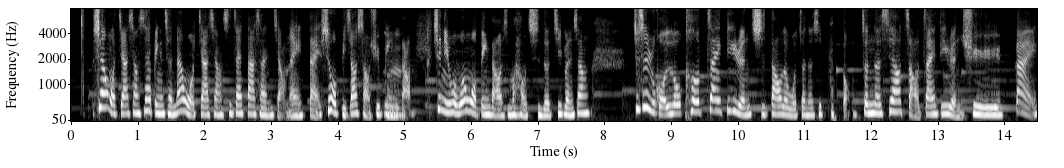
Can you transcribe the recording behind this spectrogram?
虽然我家乡是在槟城，但我家乡是在大三角那一带，所以我比较少去冰岛。所以你如果问我冰岛有什么好吃的，基本上就是如果 local 在地人知道的，我真的是不懂，真的是要找在地人去带。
